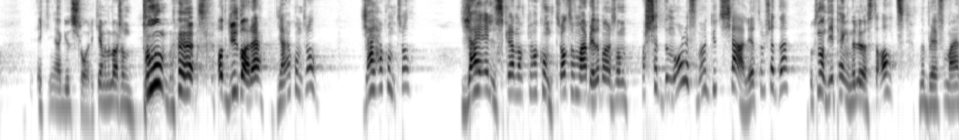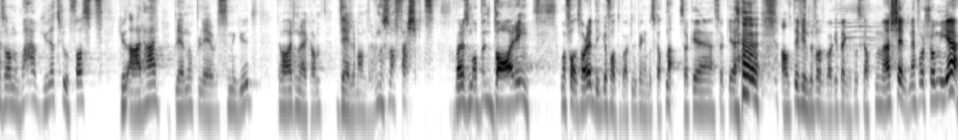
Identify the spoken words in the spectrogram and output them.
ikke, ja, Gud slår ikke, men det bare sånn boom! At Gud bare Jeg har kontroll. Jeg har kontroll. Jeg elsker deg nok til å ha kontroll. Så for meg ble det bare sånn Hva skjedde nå? liksom? Det var Guds kjærlighet som skjedde. Og ikke noen av de pengene løste alt. Men det ble for meg en sånn Wow, Gud er trofast. Gud er her. Det ble en opplevelse med Gud. Det var noe jeg kan dele med andre. Noe som var ferskt. Bare en sånn åpenbaring. Det er digg å få tilbake litt penger på skatten. da. Skal ikke, skal ikke alltid finne å få tilbake penger på skatten, men det er sjelden jeg får så mye.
